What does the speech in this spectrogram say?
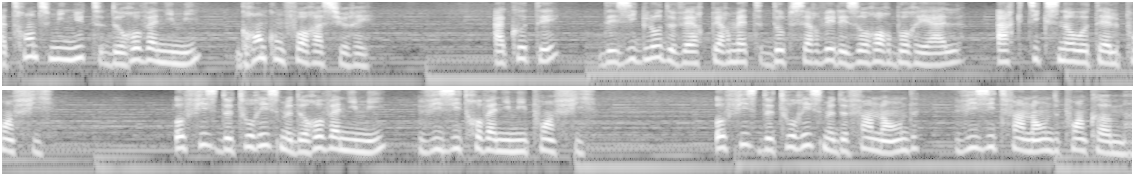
à 30 minutes de Rovaniemi, grand confort assuré. À côté, des igloos de verre permettent d'observer les aurores boréales, arcticsnowhotel.fi. Office de tourisme de Rovaniemi, visite rovaniemi.fi. Office de tourisme de Finlande, visite finlande.com.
